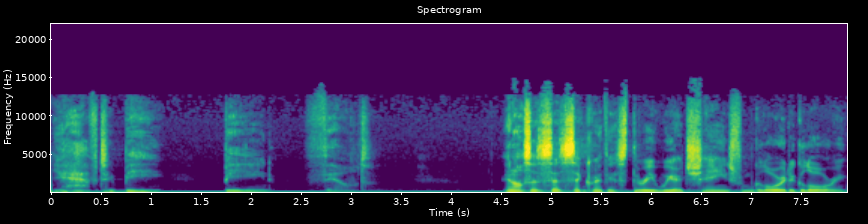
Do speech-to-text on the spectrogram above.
You have to be being filled. And also, it says 2 Corinthians 3 we are changed from glory to glory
